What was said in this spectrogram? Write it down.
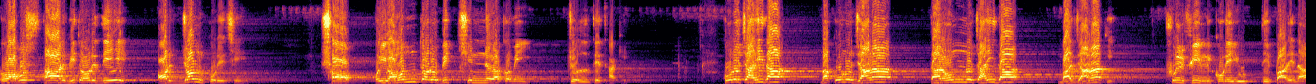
ও অবস্থার ভিতর দিয়ে অর্জন করেছে, সব ওই অমন্তর বিচ্ছিন্ন রকমেই চলতে থাকে। কোনো চাহিদা বা কোনো জানা তার অন্য চাহিদা বা জানাকে ফুলফিল করেই উঠতে পারে না।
